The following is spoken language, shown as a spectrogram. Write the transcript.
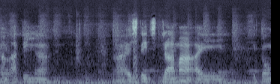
ang ating ah, ah, stage drama ay itong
